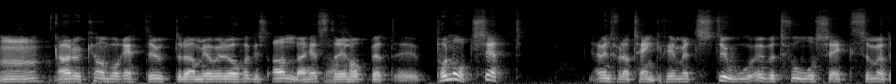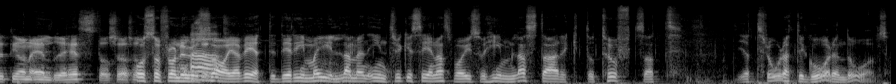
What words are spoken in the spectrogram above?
Mm. Ja, du kan vara rätt ute där, men jag vill ha faktiskt alla hästar i Jaha. loppet. Eh, På något sätt Jag vet inte vad jag tänker fel, men ett sto över 2,6 som möter lite grann äldre hästar. Så alltså, Och så från USA, jag vet det, det rimmar illa men intrycket senast var ju så himla starkt och tufft så att jag tror att det går ändå alltså.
